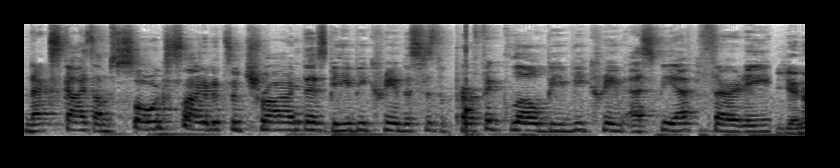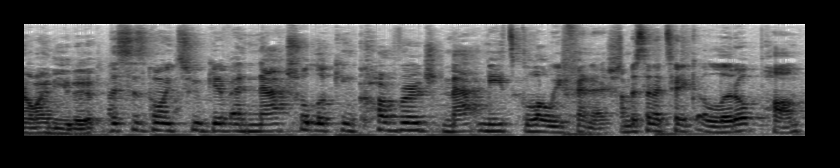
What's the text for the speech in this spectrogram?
next, guys, I'm so So excited to try this. this BB cream. This is the Perfect Glow BB cream SPF 30. You know I need it. This is going to give a natural looking coverage, matte meets glowy finish. I'm just gonna take a little pump.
